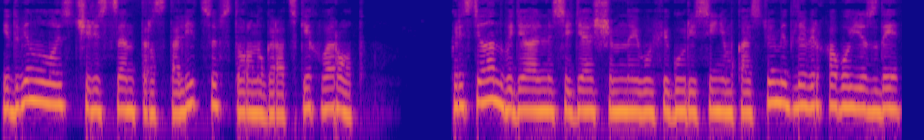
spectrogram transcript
и двинулась через центр столицы в сторону городских ворот. Кристиан в идеально сидящем на его фигуре синем костюме для верховой езды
